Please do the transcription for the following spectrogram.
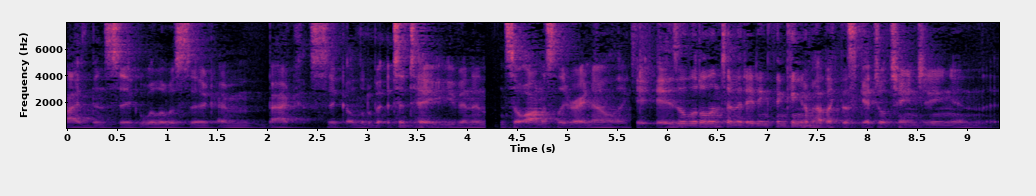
I've been sick. Willa was sick. I'm back sick a little bit today, even. And so, honestly, right now, like it is a little intimidating thinking about like the schedule changing and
